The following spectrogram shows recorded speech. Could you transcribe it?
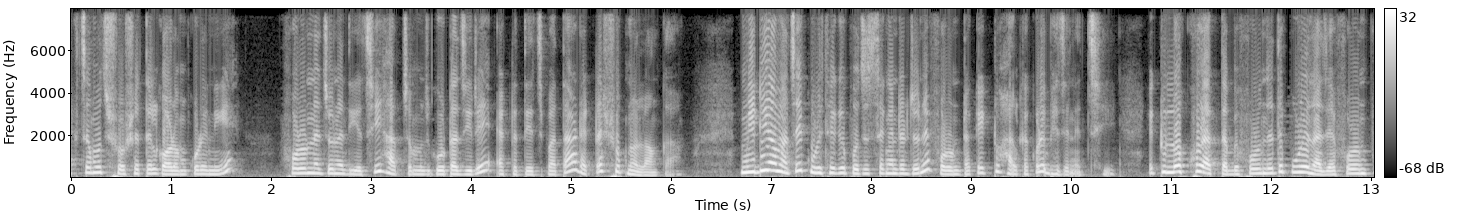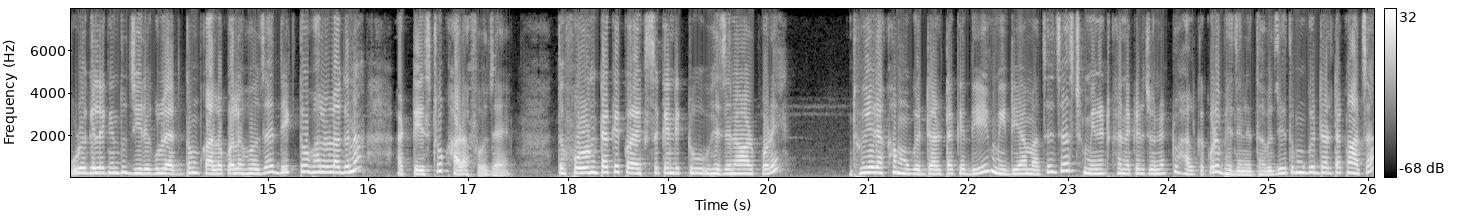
এক চামচ সর্ষের তেল গরম করে নিয়ে ফোড়নের জন্য দিয়েছি হাফ চামচ গোটা জিরে, একটা তেজপাতা আর একটা শুকনো লঙ্কা। মিডিয়াম আছে, কুড়ি থেকে পঁচিশ সেকেন্ডের জন্য ফোড়নটাকে একটু হালকা করে ভেজে নিচ্ছি। একটু লক্ষ্য রাখতে হবে, ফোড়ন যাতে পুড়ে না যায়। ফোড়ন পুড়ে গেলে কিন্তু জিরেগুলো একদম কালো কালো হয়ে যায়, দেখতেও ভালো লাগে না আর টেস্টও খারাপ হয়ে যায়। তো ফোড়নটাকে কয়েক সেকেন্ড একটু ভেজে নেওয়ার পরে ধুয়ে রাখা মুগের ডালটাকে দিয়ে মিডিয়াম আছে, জাস্ট মিনিট খানেকের জন্য একটু হালকা করে ভেজে নিতে হবে। যেহেতু মুগের ডালটা কাঁচা,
